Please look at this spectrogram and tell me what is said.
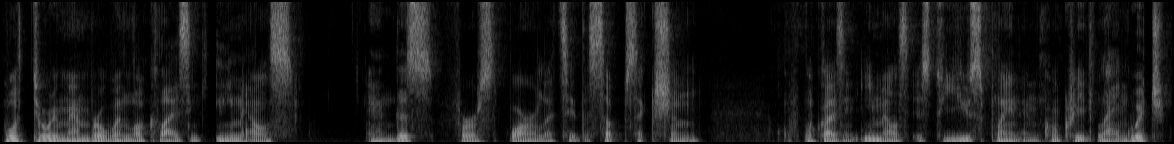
what to remember when localizing emails. And this first part, let's say the subsection of localizing emails, is to use plain and concrete language.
